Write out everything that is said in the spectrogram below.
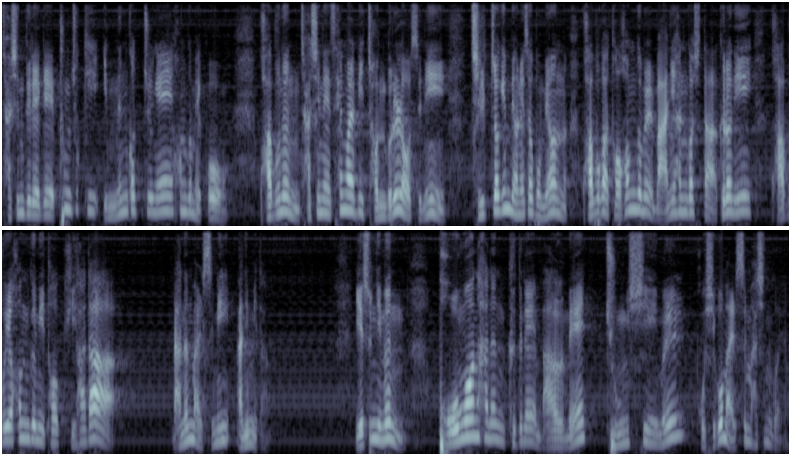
자신들에게 풍족히 있는 것 중에 헌금했고 과부는 자신의 생활비 전부를 넣었으니 질적인 면에서 보면 과부가 더 헌금을 많이 한 것이다. 그러니 과부의 헌금이 더 귀하다라는 말씀이 아닙니다. 예수님은 봉헌하는 그들의 마음의 중심을 보시고 말씀하시는 거예요.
